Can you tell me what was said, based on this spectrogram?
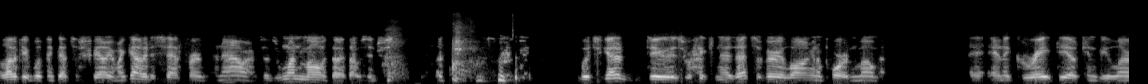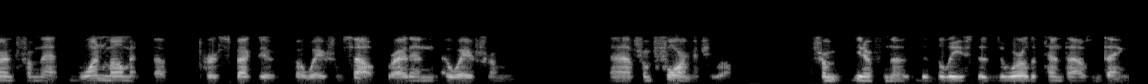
A lot of people think that's a failure. My God, I just sat for an hour. So it's one moment that I thought was interesting. what you got to do is recognize that's a very long and important moment. And a great deal can be learned from that one moment of perspective away from self, right? And away from, uh, from form, if you will, from, you know, from the, the beliefs, the, the world of 10,000 things.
